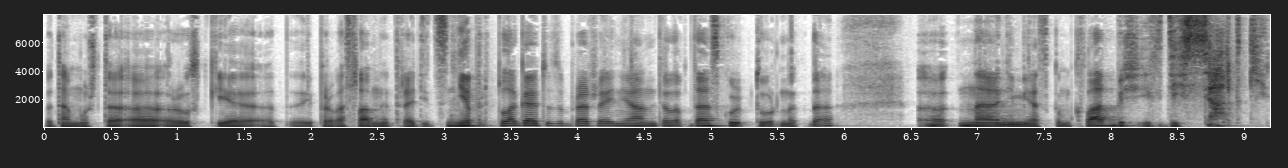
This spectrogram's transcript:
потому что э, русские э, и православные традиции не предполагают изображения ангелов, да, скульптурных, да, э, на немецком кладбище их десятки,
